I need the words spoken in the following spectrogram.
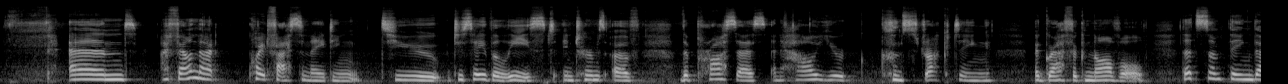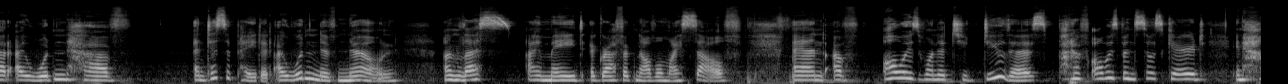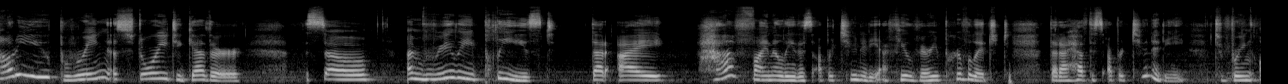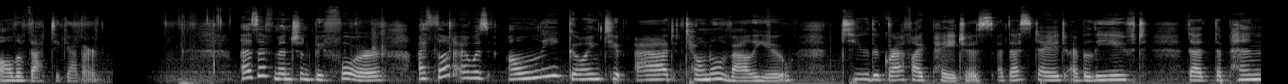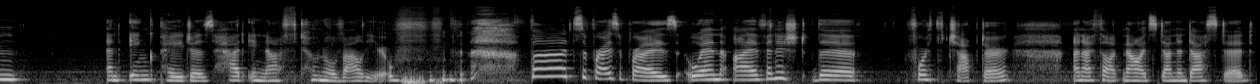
And I found that quite fascinating to to say the least in terms of the process and how you're constructing a graphic novel. That's something that I wouldn't have anticipated. I wouldn't have known unless I made a graphic novel myself. And I've always wanted to do this, but I've always been so scared And how do you bring a story together? So I'm really pleased that I have finally this opportunity. I feel very privileged that I have this opportunity to bring all of that together. As I've mentioned before, I thought I was only going to add tonal value to the graphite pages. At that stage, I believed that the pen and ink pages had enough tonal value. but surprise, surprise, when I finished the fourth chapter and I thought, now it's done and dusted,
